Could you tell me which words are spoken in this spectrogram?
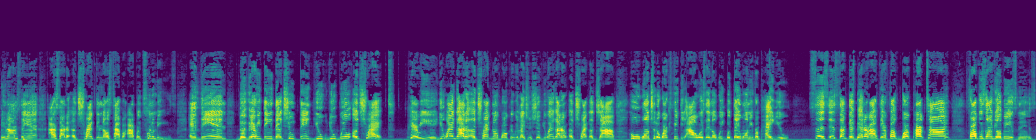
You know what I'm saying? I started attracting those type of opportunities. And then the very thing that you think you you will attract. Period. You ain't gotta attract no broken relationship. You ain't gotta attract a job who want you to work 50 hours in a week, but they won't even pay you. Sis, it's something better out there. Folk work part time. Focus on your business.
